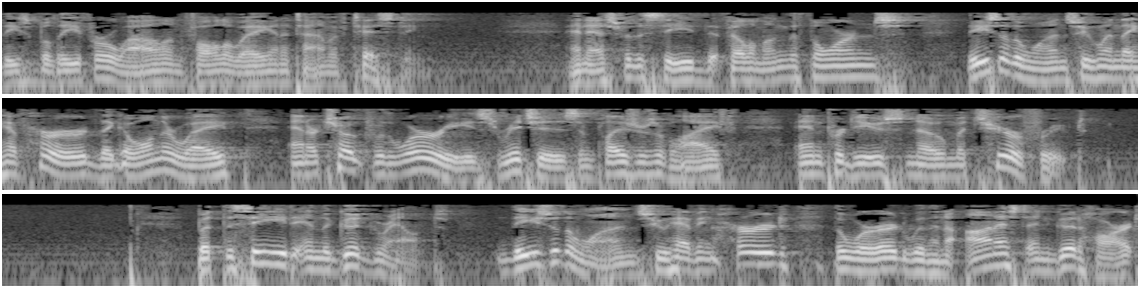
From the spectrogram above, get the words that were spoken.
these believe for a while and fall away in a time of testing. And as for the seed that fell among the thorns, these are the ones who, when they have heard, they go on their way and are choked with worries, riches, and pleasures of life and produce no mature fruit. But the seed in the good ground, these are the ones who, having heard the word with an honest and good heart,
